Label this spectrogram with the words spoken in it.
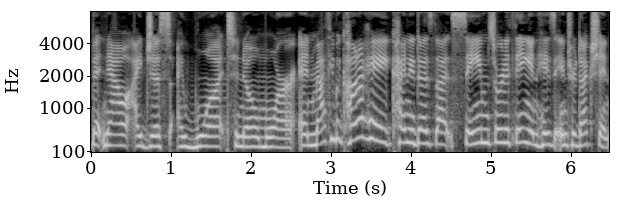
but now I just I want to know more. And Matthew McConaughey kind of does that same sort of thing in his introduction.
